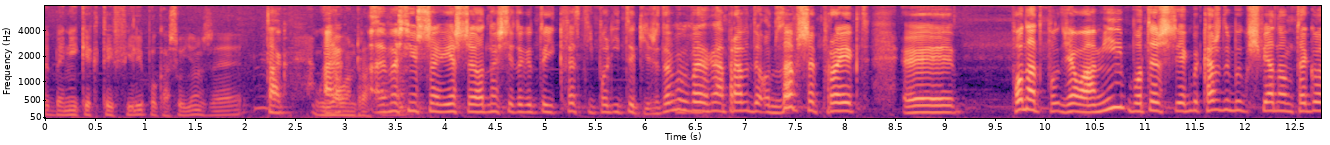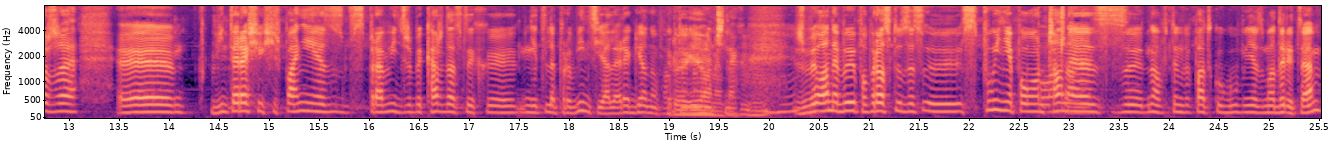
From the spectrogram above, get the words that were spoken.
e, wyniki w tej chwili pokazują, że tak. udziałą Ale, ale no. właśnie jeszcze, jeszcze odnośnie tego, tej kwestii polityki, że to był tak naprawdę od zawsze projekt e, ponad podziałami, bo też jakby każdy był świadom tego, że w interesie Hiszpanii jest sprawić, żeby każda z tych nie tyle prowincji, ale regionów autonomicznych, tak. mhm. żeby one były po prostu ze, spójnie połączone, połączone, z, no w tym wypadku głównie z Madrytem,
